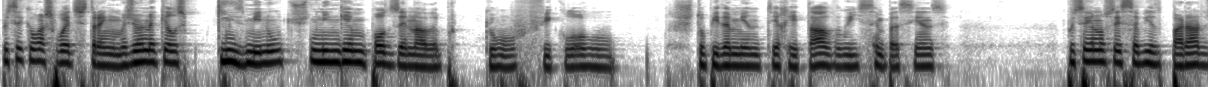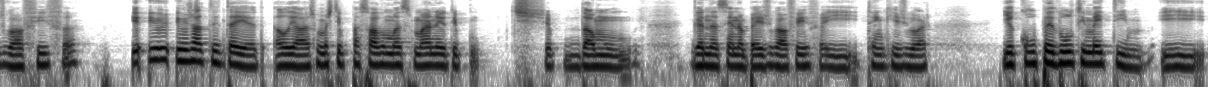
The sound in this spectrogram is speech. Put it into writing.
Por isso é que eu acho bué de estranho, mas eu naqueles 15 minutos ninguém me pode dizer nada, porque eu fico logo estupidamente irritado e sem paciência. Por isso é eu não sei se sabia de parar de jogar FIFA. Eu, eu, eu já tentei, aliás, mas tipo, passado uma semana eu tipo, dá-me grande cena para ir jogar FIFA e tenho que ir jogar. E a culpa é do Ultimate Team. E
